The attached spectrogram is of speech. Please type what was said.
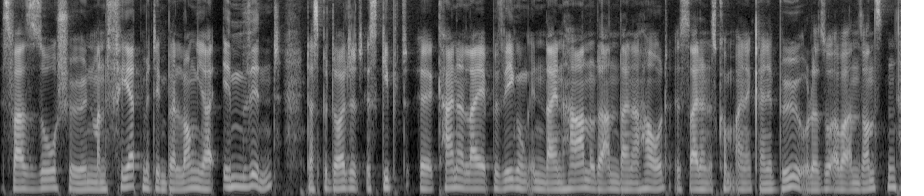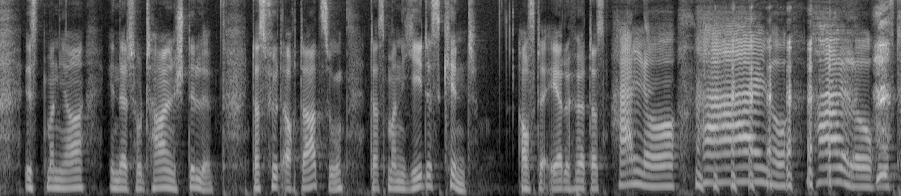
Es war so schön. Man fährt mit dem Ballon ja im Wind. Das bedeutet, es gibt äh, keinerlei Bewegung in deinen Haaren oder an deiner Haut, es sei denn, es kommt eine kleine Böe oder so, aber ansonsten ist man ja in der totalen Stille. Das führt auch dazu, dass man jedes Kind auf der Erde hört das Hallo, Hallo, Hallo ruft.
